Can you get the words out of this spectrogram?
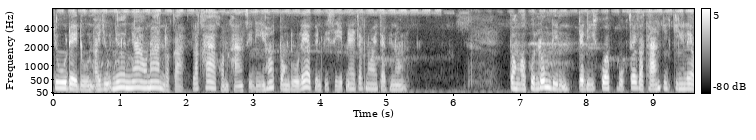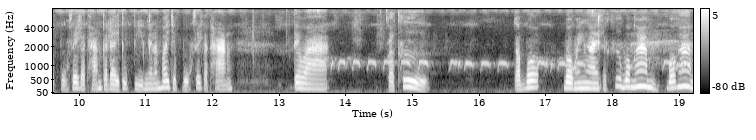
อยู่ได้โดนอายุยืนยาวนานแล้วก็ราคาค่อนข้างสิดีเฮาต้องดูแลเป็นพิเศษแน่จักน้อยจ้ะพี่น้อง ต้องเอาเพิ่นลงดินจะดีกว่าปลูกใส่กระถางจริงๆ แล้วปลูกใส่กระถางก็ได้ทุกปีแม่ลำไผ่จะปลูกใส่กระถางแต่ว่าก็คือกับบ่ บอกง่ายๆก็คือบ่งามบ่งาม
